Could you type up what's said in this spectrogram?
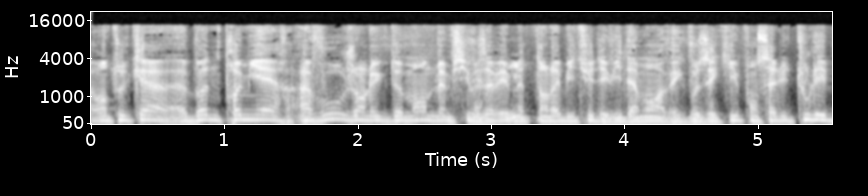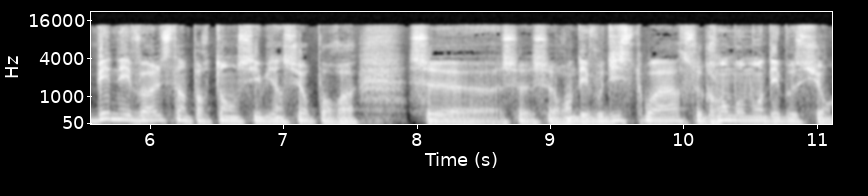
en tout cas, bonne première à vous, Jean-Luc Demande, même si vous avez maintenant l'habitude évidemment avec vos équipes. On salue tous les bénévoles, c'est important aussi bien sûr pour euh, ce, ce, ce rendez-vous d'histoire, ce grand moment d'émotion.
